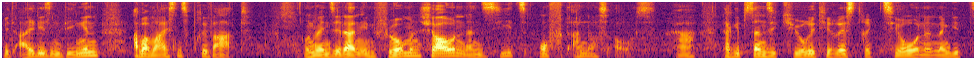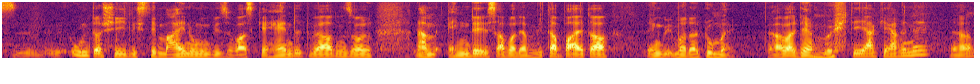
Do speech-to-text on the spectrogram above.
mit all diesen Dingen, aber meistens privat. Und wenn Sie dann in Firmen schauen, dann sieht es oft anders aus. Ja, da gibt es dann Security-Restriktionen, dann gibt es äh, unterschiedlichste Meinungen, wie sowas gehandelt werden soll. Und am Ende ist aber der Mitarbeiter irgendwie immer der Dumme, ja, weil der möchte ja gerne. Ja.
